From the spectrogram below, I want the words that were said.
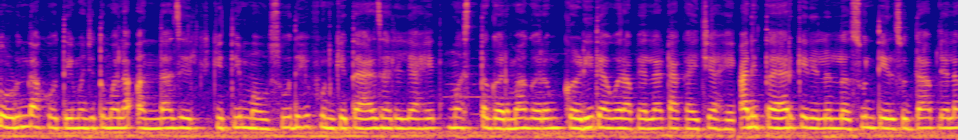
तोडून दाखवते म्हणजे तुम्हाला अंदाज येईल की किती मौसूद हे फुनके तयार झालेले आहेत. मस्त गरमागरम कढी त्यावर आपल्याला टाकायची आहे आणि तयार केलेलं लसूण तेल सुद्धा आपल्याला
